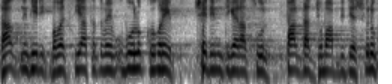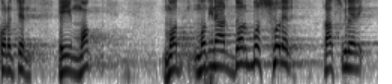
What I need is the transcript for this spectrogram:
রাজনীতির বাবা সিয়াসত উপলক্ষ করে সেদিন থেকে রাসুল পাল্টা জবাব দিতে শুরু করেছেন। এই মক, মদ- মদিনার দর্বস্বরের রাসুলের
